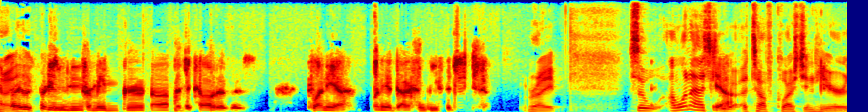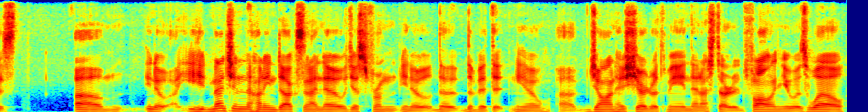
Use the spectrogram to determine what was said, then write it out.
It was pretty easy for me to grow up in the Dakota. There's plenty of plenty of ducks and geese to chase. Right. So I want to ask yeah. you a tough question here. Is um, you know, you mentioned hunting ducks, and I know just from you know the the bit that you know uh, John has shared with me, and then I started following you as well.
